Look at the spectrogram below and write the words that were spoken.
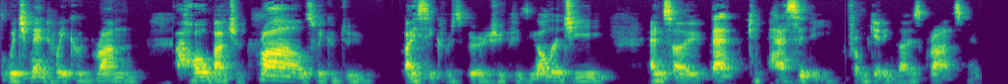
which meant we could run a whole bunch of trials, we could do basic respiratory physiology. And so that capacity from getting those grants meant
